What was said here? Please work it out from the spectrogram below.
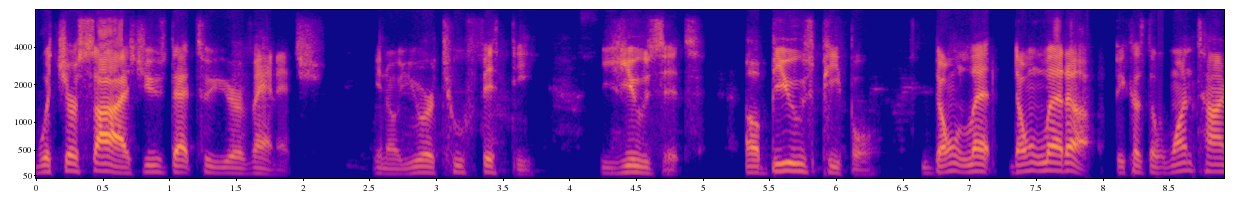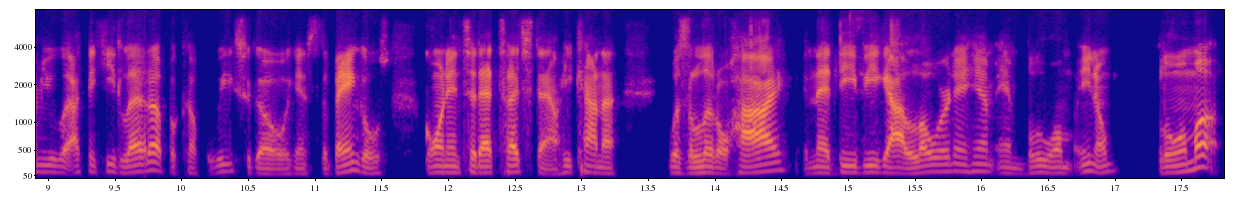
with your size, use that to your advantage. You know, you're 250, use it. Abuse people. Don't let don't let up because the one time you I think he let up a couple weeks ago against the Bengals going into that touchdown. He kind of was a little high and that DB got lower than him and blew him, you know, blew him up.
